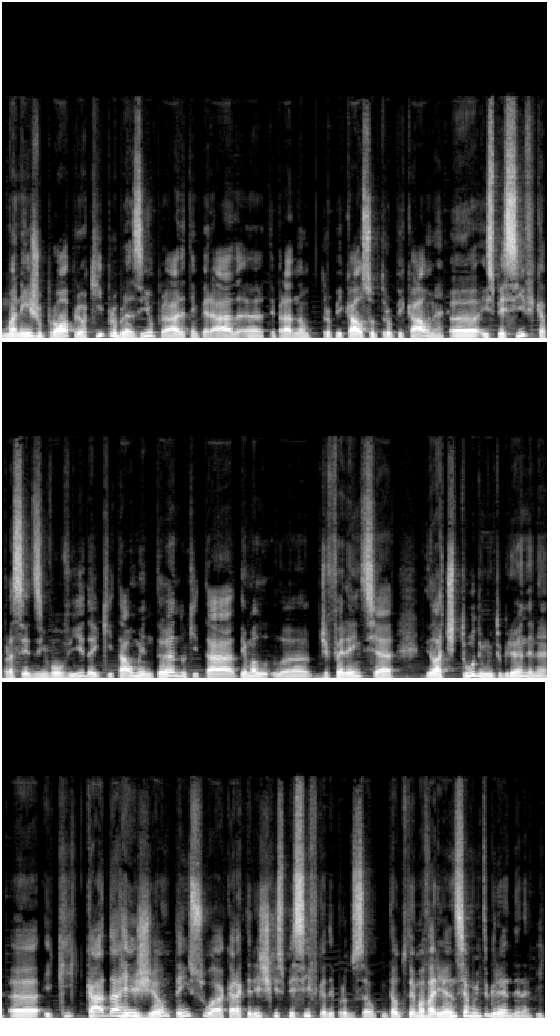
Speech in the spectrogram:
um manejo próprio aqui para o Brasil, para a área temperada, uh, temperada não, tropical, subtropical, né, uh, específica para ser desenvolvida e que está aumentando, que tá tem uma uh, diferença de latitude muito grande, né? Uh, e que cada região tem sua característica específica de produção. Então tu tem uma variância muito grande, né? E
